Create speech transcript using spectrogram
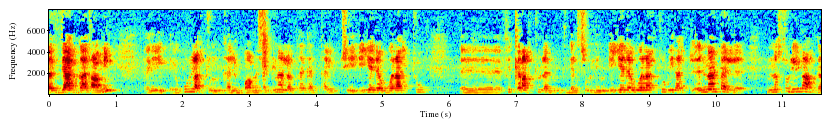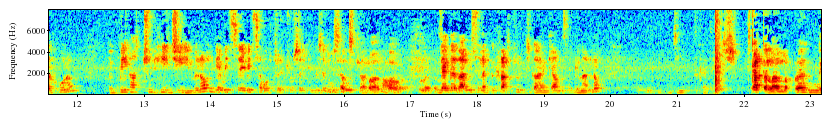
በዚህ አጋጣሚ እኔ ሁላችሁንም ከልብ አመሰግናለሁ። ተከታዮቼ እየደወላችሁ ፍቅራችሁ ለምትገልጹልኝ እየደወላችሁ ቤታችሁ እናንተ እነሱ ሌላ ሀገር ሆነው ቤታችን ሂጂ ብለው የቤተሰ- የቤተሰቦቻችሁ ስልክ የሚሰጡ ሰዎች አሉ። እዚህ አጋጣሚ ስለ ፍቅራችሁ እጅግ አድርጌ አመሰግናለሁ። ቀጥላለሁ እንዴ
